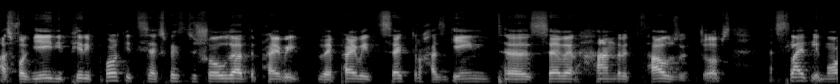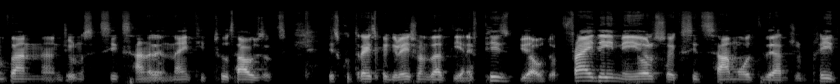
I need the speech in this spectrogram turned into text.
As for the ADP report, it is expected to show that the private the private sector has gained uh, 700,000 jobs, slightly more than uh, June's 692,000. This could raise speculation that the NFPs due out on Friday may also exceed somewhat their June print.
